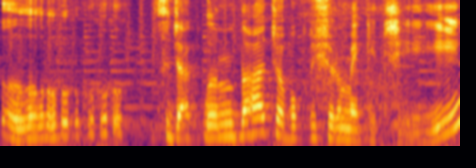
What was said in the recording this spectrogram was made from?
Sıcaklığını daha çabuk düşürmek için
